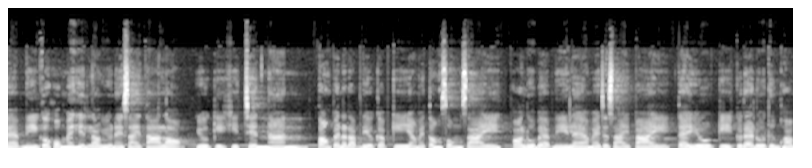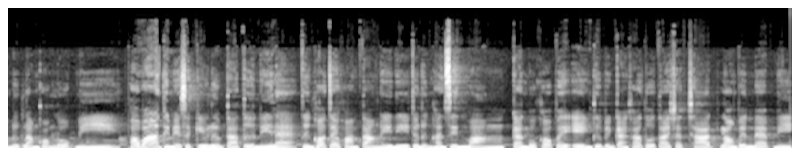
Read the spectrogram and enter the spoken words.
แบบนี้ก็คงไม่เห็นเราอยู่ในสายตาหรอกยูกิคิดเช่นนั้น ต้องเป็นระดับเดียวกับกีอย่างไม่ต้องสงสัย พอรู้แบบนี้แล้วแม้จะสายไป แต่ยูกิก็ได้รู้ถึงความลึกล้ำของโลกนี้ เพราะว่าอันติเม e สกิลลืมตาตื่นนี่แหละ ถึงเข้าใจความต่างนี้ดีจนถึงขั้นสิ้นหวัง การบุกเข้าไปเองถือเป็นการฆ่าตัวตายชัดๆ ลองเป็นแบบนี้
